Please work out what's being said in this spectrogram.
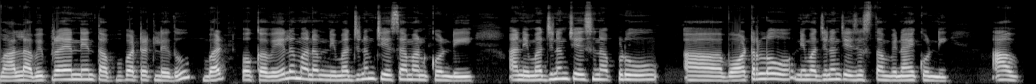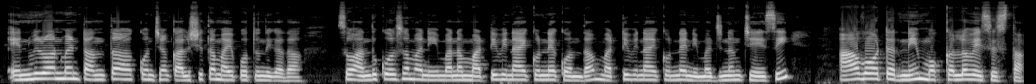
వాళ్ళ అభిప్రాయం నేను తప్పు పట్టట్లేదు. బట్ ఒకవేళ మనం నిమజ్జనం చేసామనుకోండి ఆ నిమజ్జనం చేసినప్పుడు ఆ వాటర్లో నిమజ్జనం చేసేస్తాం వినాయకుడిని ఆ ఎన్విరాన్మెంట్ అంతా కొంచెం కలుషితం అయిపోతుంది కదా. సో అందుకోసమని మనం మట్టి వినాయకుడినే కొందాం మట్టి వినాయకుడినే నిమజ్జనం చేసి ఆ వాటర్ని మొక్కల్లో వేసేస్తా.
